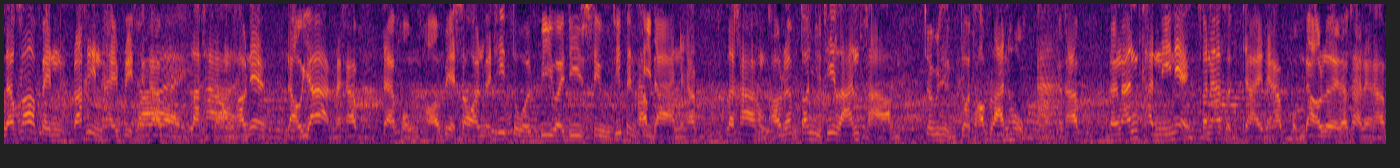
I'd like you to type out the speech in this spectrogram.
แล้วก็เป็น Plug-in Hybrid นะครับใช่ราคาใช่ของเขาเนี่ยเดายากนะครับ แต่ผมขอเบสออนไปที่ตัว BYD Seal ที่เป็นครับซีดานนะครับ ราคาของเขาเริ่มต้นอยู่ที่ล้านสามจนไปถึงตัวท็อปล้านหกอ่านนะครับ ดังนั้นคันนี้เนี่ยก็น่าสนใจนะครับ ผมเดาเลยแล้วกันนะครับ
